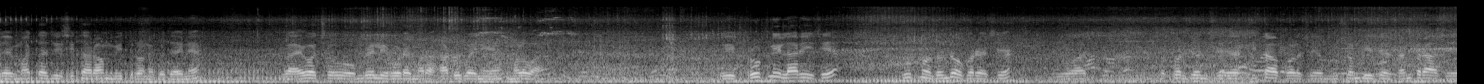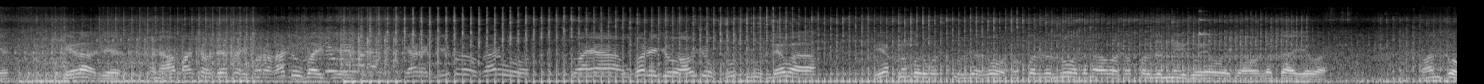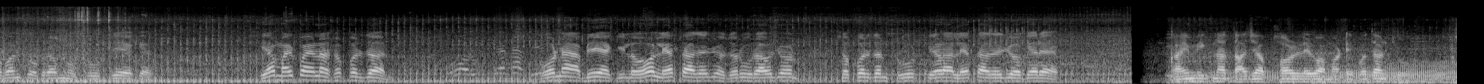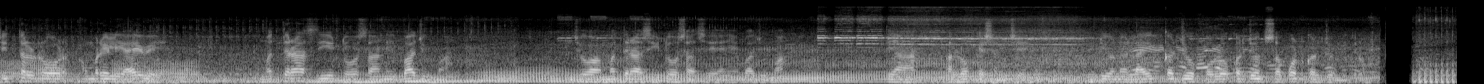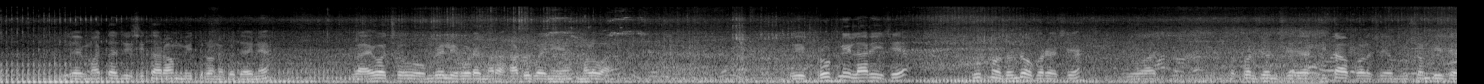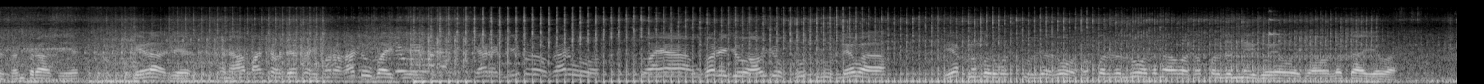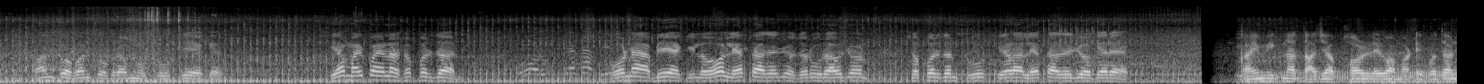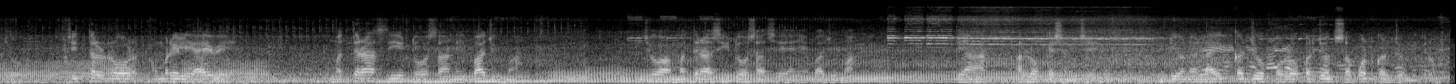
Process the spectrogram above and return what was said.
જય માતાજી, સીતારામ મિત્રોને બધાને આવ્યો છું અમરેલી રોડે મારા હાડુભાઈને મળવા. એ ફ્રૂટની લારી છે, ફ્રૂટનો ધંધો કરે છે. આ સફરજન છે, સીતાફળ છે, મોસંબી છે, સંતરા છે, કેળા છે. અને આ પાછળ દેખાય મારા હાડુભાઈ છે. ક્યારેક નીકળો કારવો તો અહીંયા ઊભા રહેજો, આવજો ફ્રૂટ ફ્રૂટ લેવા. એક નંબર વસ્તુ છે, જો સફરજન, જો તમે આવા સફરજન નહીં જોયા હોય તો આવા લતા એવા. પાંચસો પાંચસો ગ્રામનું ફ્રૂટ છે કે કેમ આપ્યા સફરજન? ઓના બે કિલો લેતા જજો, જરૂર આવજો. સફરજન, ફ્રૂટ, કેળા લેતા જજો ક્યારેક કાયમિકના તાજા ફળ લેવા માટે વધારજો ચિત્તલ રોડ, અમરેલી હાઈવે, મદ્રાસી ઢોસાની બાજુમાં. જો આ મદ્રાસી ઢોસા છે અહીંયા બાજુમાં, ત્યાં આ લોકેશન છે. વિડીયોને લાઈક કરજો ફોલો કરજો અને સપોર્ટ કરજો મિત્રો. જય માતાજી, સીતારામ મિત્રોને બધાને આવ્યો છું અમરેલી રોડે મારા હાડુભાઈને મળવા. એ ફ્રૂટની લારી છે. ફ્રૂટનો ધંધો કરે છે. જો સફરજન છે, સીતાફળ છે, મોસંબી છે, સંતરા છે, કેળા છે. અને આ પાછળ દેખાય મારા હાડુભાઈ છે. ક્યારેક નીકળો કારવો તો અહીંયા ઊભા રહેજો, આવજો ફ્રૂટ ફ્રૂટ લેવા. એક નંબર વસ્તુ છે. જો સફરજન, જો તમે આવા સફરજન નહીં જોયા હોય તો આવા લતા એવા. પાંચસો પાંચસો ગ્રામનું ફ્રૂટ છે કે કેમ આપ્યા સફરજન? ઓના બે કિલો લેતા જજો, જરૂર આવજો સફરજન, ફ્રૂટ, કેળા લેતા જજો ક્યારેક. કાયમિકના તાજા ફળ લેવા માટે વધારજો ચિત્તલ રોડ, અમરેલી હાઈવે, મદ્રાસી ઢોસાની બાજુમાં. જો આ મદ્રાસી ઢોસા છે અહીંયા બાજુમાં, ત્યાં આ લોકેશન છે. વિડીયોને લાઈક કરજો ફોલો કરજો અને સપોર્ટ કરજો મિત્રો.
